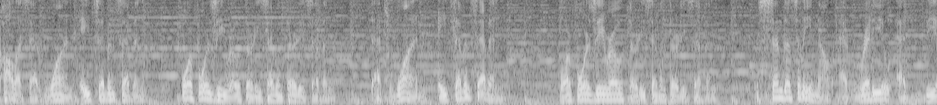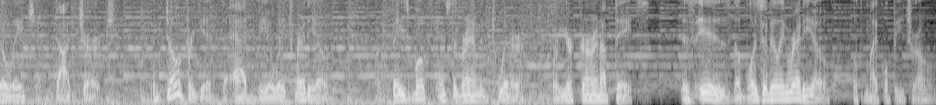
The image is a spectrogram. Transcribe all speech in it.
Call us at 1 877 440 3737. That's 1 877 440 3737. Or send us an email at radio at voh.church. And don't forget to add VOH Radio on Facebook, Instagram, and Twitter for your current updates. This is the Voice of Healing Radio with Michael Petro.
